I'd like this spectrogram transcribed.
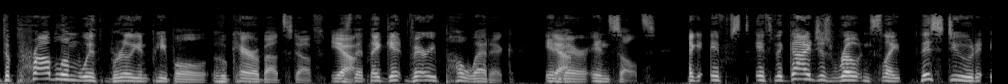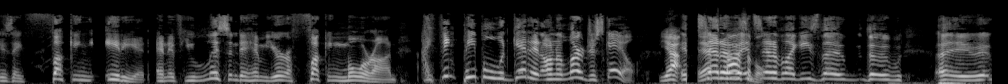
the problem with brilliant people who care about stuff Yeah. is that they get very poetic in Yeah. their insults. like if if the guy just wrote in Slate, this dude is a fucking idiot, and if you listen to him, you're a fucking moron. I think people would get it on a larger scale. Yeah, instead of possible. instead of like he's the the uh,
